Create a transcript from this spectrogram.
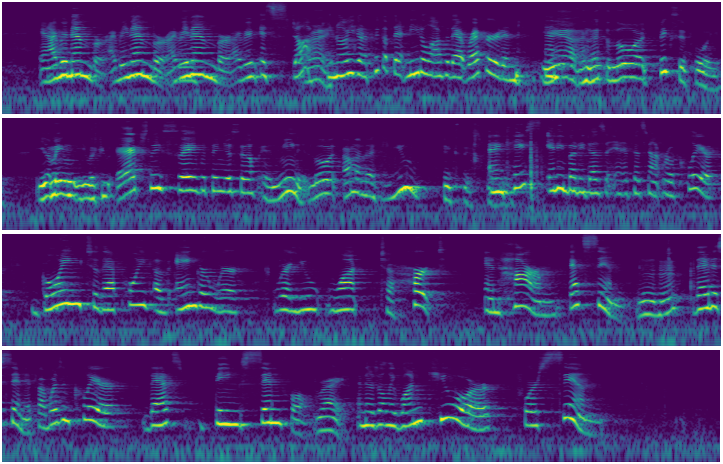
And I remember, I remember, I remember. I re- it's stuck. Right. You know, you got to pick up that needle off of that record and, and yeah, and let the Lord fix it for you. I mean, if you actually say within yourself and mean it, Lord, I'm gonna let you fix this. and in case anybody doesn't, if it's not real clear, going to that point of anger where where you want to hurt and harm that's sin. Mm-hmm. that is sin. If i wasn't clear that's being sinful. Right. And there's only one cure for sin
